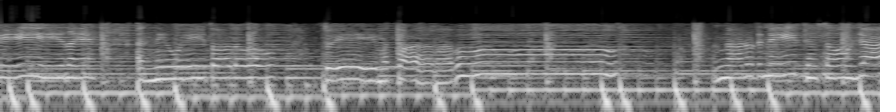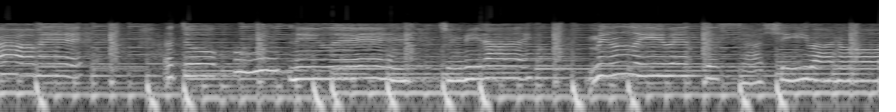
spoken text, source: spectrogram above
တွေ့လဲအနေဝေးသွားလို့တွေ့မသွားပါဘူးငါတို့တနေ့ပြန်ဆောင်ကြမယ်အတူနေလေချိန်တိုင်း me leave it this ရှိပါတော့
